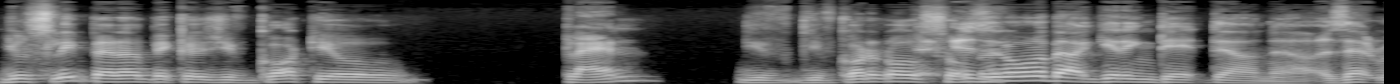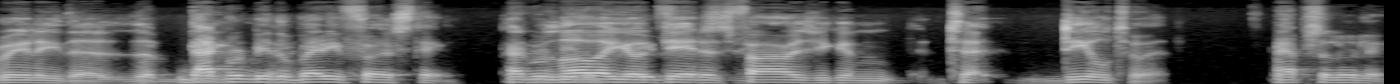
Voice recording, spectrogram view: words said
You'll sleep better because you've got your plan. You've you've got it all sorted. Is it all about getting debt down now? Is that really the the that would be the very first thing. That would lower your debt as far as you can t- deal to it. Absolutely.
